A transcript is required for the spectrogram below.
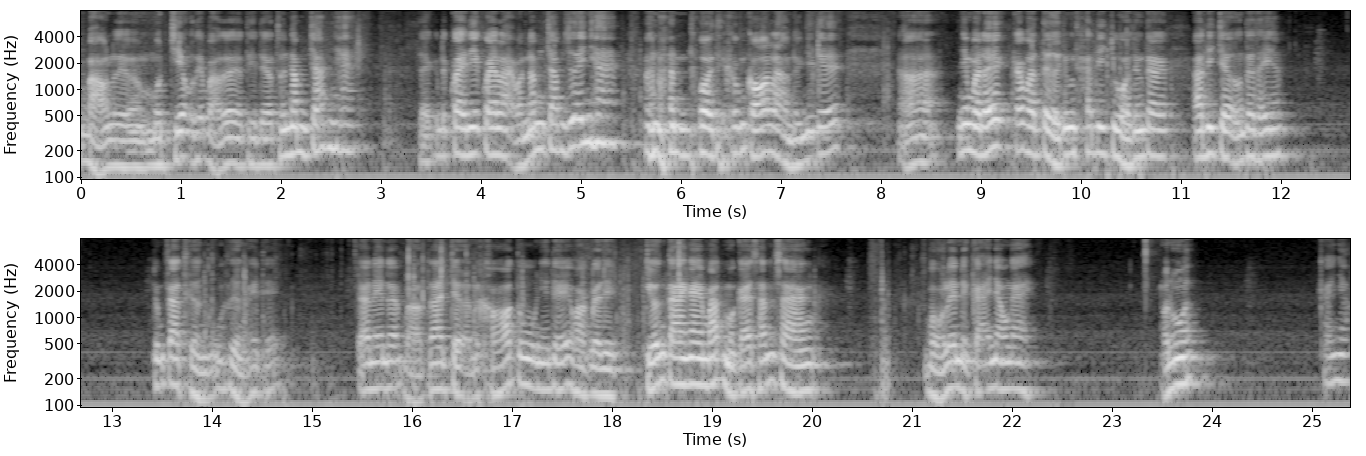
bảo là một triệu thì bảo là thì đều thôi 500 nha. Thế quay đi quay lại vào năm trăm rưỡi nha. Thôi thì không có làm được như thế. À, nhưng mà đấy các phật tử chúng ta đi chùa chúng ta à, đi chợ chúng ta thấy không? Chúng ta thường cũng thường hay thế. Cho nên là bảo ra chợ nó khó tu như thế hoặc là gì chướng tai ngay mắt một cái sẵn sàng bổ lên để cãi nhau ngay có đúng không? Cãi nhau.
